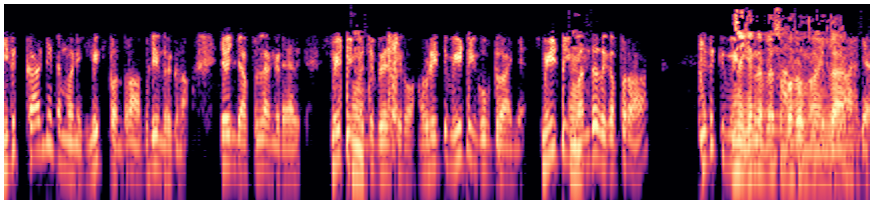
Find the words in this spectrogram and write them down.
இதுக்காண்டி நம்ம இன்னைக்கு மீட் பண்றோம் அப்படின்னு இருக்கணும். இவங்க அப்படிலாம் கிடையாது. மீட்டிங் வச்சு பேசிடுவோம் அப்படின்ட்டு மீட்டிங் கூப்பிட்டுருவாங்க. மீட்டிங் வந்ததுக்கு அப்புறம் இன்னைக்கு என்ன பேச போறோம்.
